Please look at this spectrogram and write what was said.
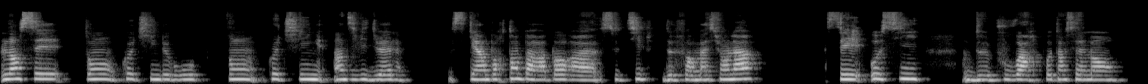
lancer ton coaching de groupe, ton coaching individuel. Ce qui est important par rapport à ce type de formation-là, c'est aussi de pouvoir potentiellement,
